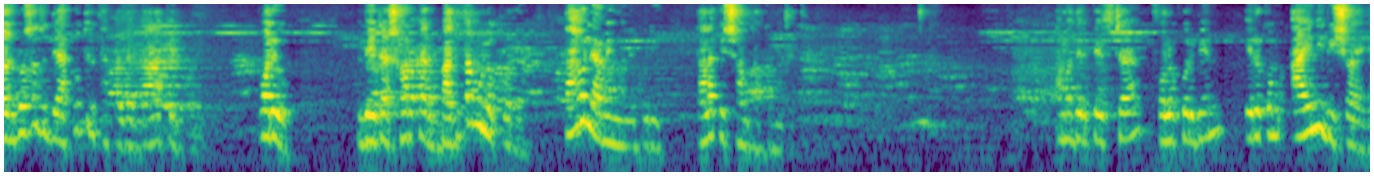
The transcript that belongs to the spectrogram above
দশ বছর যদি একত্রে থাকা যায় তালাকের পরে, পরেও যদি এটা সরকার বাধ্যতামূলক করে, তাহলে আমি মনে করি তালাকের সংখ্যা কমে যেতে আমাদের পেজটা ফলো করবেন। এরকম আইনি বিষয়ে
